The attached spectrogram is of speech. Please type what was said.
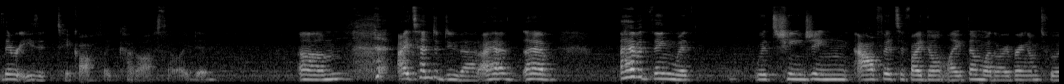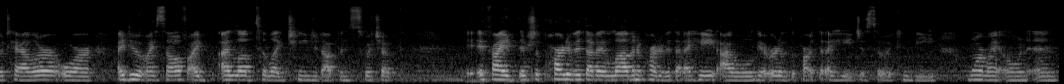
they were easy to take off, like cut off, so I did. Um, I tend to do that. I have I have I have a thing with with changing outfits if I don't like them, whether I bring them to a tailor or I do it myself. I, I love to like change it up and switch up. If I there's a part of it that I love and a part of it that I hate, I will get rid of the part that I hate just so it can be more my own. And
